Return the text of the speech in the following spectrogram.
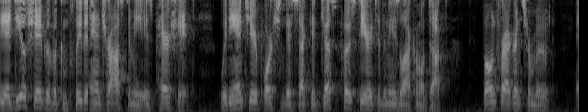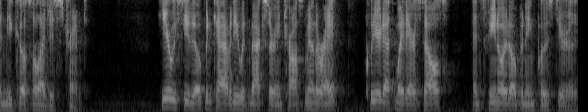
The ideal shape of a completed antrostomy is pear-shaped, with the anterior portion dissected just posterior to the nasolacrimal duct, bone fragments removed, and mucosal edges trimmed. Here we see the open cavity with maxillary antrostomy on the right, cleared ethmoid air cells, and sphenoid opening posteriorly.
